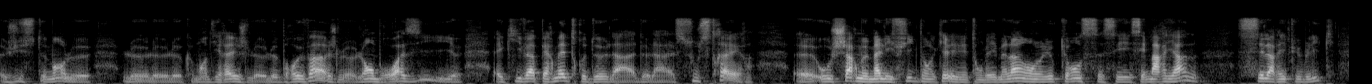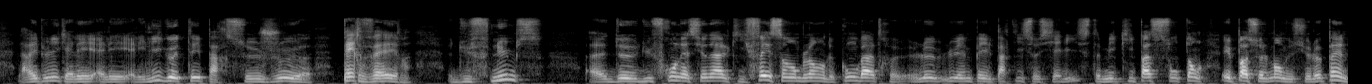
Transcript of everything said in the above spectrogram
justement le, le, le, comment dirais-je, le, breuvage, l'ambroisie, euh, qui va permettre de la, de la soustraire euh, au charme maléfique dans lequel elle est tombée. Mais là, en l'occurrence, c'est Marianne, c'est la République. La République, elle est, ligotée par ce jeu pervers du FNUMS, euh, du Front National qui fait semblant de combattre l'UMP et le Parti Socialiste, mais qui passe son temps, et pas seulement M. Le Pen,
